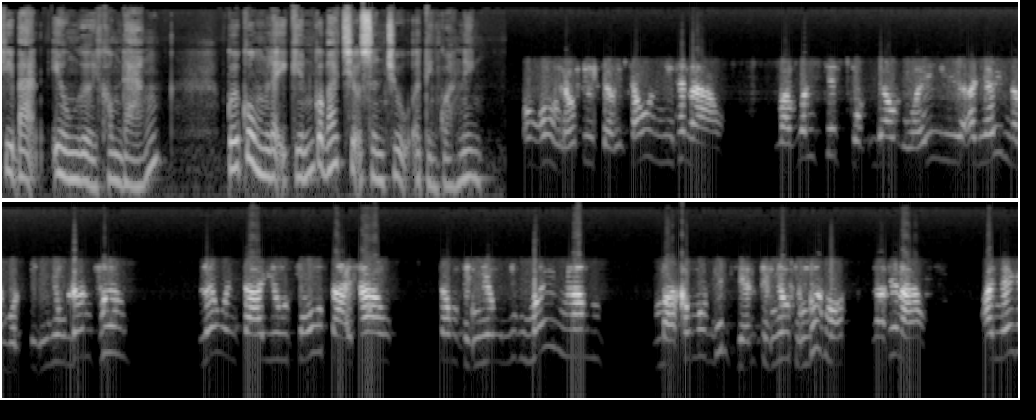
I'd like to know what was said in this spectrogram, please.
khi bạn yêu người không đáng. Cuối cùng là ý kiến của bác Triệu Xuân Trụ ở tỉnh Quảng Ninh. Ông không hiểu tư tưởng cháu như thế nào mà vẫn tiếp tục đeo đuổi anh ấy là một tình tình yêu đơn phương nếu anh ta yêu cháu tại sao trong tình yêu những mấy năm mà không có biến triển tình yêu từng bước một là thế nào? Anh ấy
